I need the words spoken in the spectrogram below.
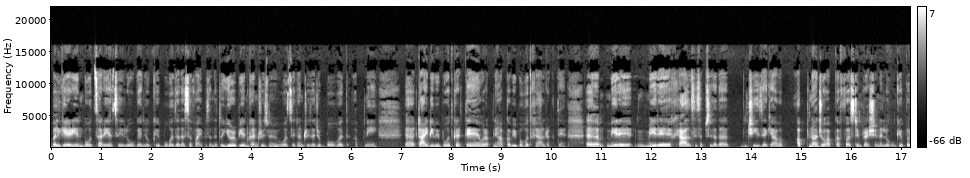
بلگیرین بہت سارے ایسے لوگ ہیں جو کہ بہت زیادہ صفائی پسند ہے تو یورپین کنٹریز میں بھی بہت سے کنٹریز ہیں جو بہت اپنی ٹائڈی بھی بہت کرتے ہیں اور اپنے آپ کا بھی بہت خیال رکھتے ہیں۔ میرے میرے خیال سے سب سے زیادہ چیز ہے کہ آپ اپنا جو آپ کا فرسٹ امپریشن ہے، لوگوں کے اوپر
